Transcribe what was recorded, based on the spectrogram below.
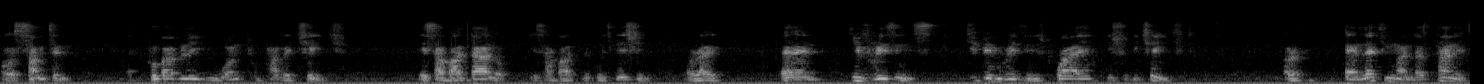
or something, probably you want to have a change. It's about dialogue. It's about negotiation. All right, and give reasons, give him reasons why he should be changed. All right, and let him understand it.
